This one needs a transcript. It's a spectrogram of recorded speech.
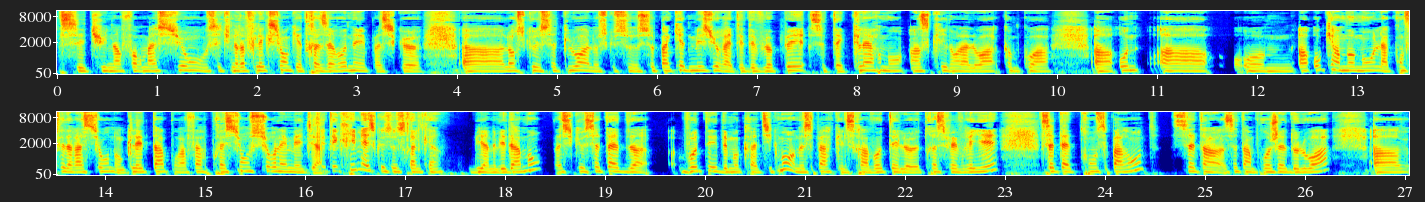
c'est une information ou c'est une réflexion qui est très erronée, parce que euh, lorsque cette loi, lorsque ce, ce, paquet de mesures a été développé, c'était clairement inscrit dans la loi, comme quoi euh, on, euh, à aucun moment la Confédération, donc l'État, pourra faire pression sur les médias. C'est écrit, mais est-ce que ce sera le cas? Bien évidemment, parce que cette aide votée démocratiquement, on espère qu'elle sera votée le 13 février, cette aide transparente, c'est un, c'est un projet de loi. Euh,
